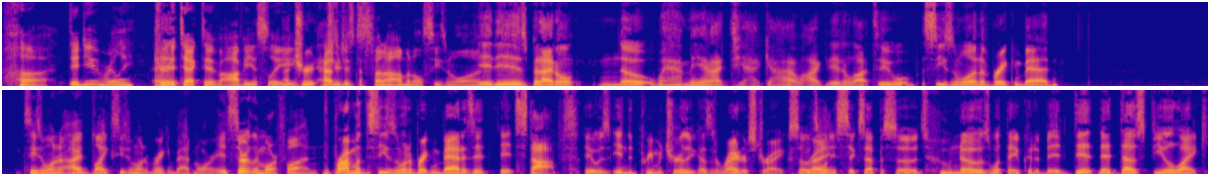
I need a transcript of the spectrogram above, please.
Huh? Did you really? True Uh, Detective obviously uh, True- has True just a phenomenal season one. It is, but I don't know. Well, man, I yeah, God, I liked it a lot too. Season one of Breaking Bad. season one, I like season one of Breaking Bad more. It's certainly more fun. The problem with the season one of Breaking Bad is it it stopped. It was ended prematurely because of the writer's strike. So it's Right. only six episodes. Who knows what they could have been? It did. That does feel like,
